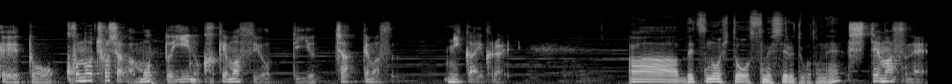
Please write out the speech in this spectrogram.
えっ、と、この著者がもっといいの書けますよって言っちゃってます。2回くらい。ああ別の人をおすすめしてるってことねしてますね。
